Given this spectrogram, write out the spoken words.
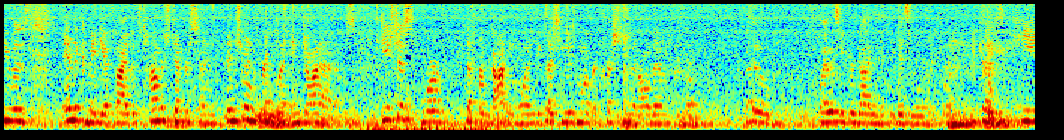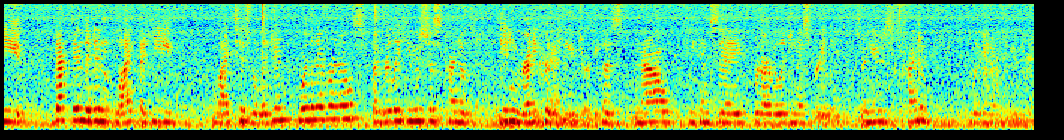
He was in the Committee of Five with Thomas Jefferson, Benjamin Franklin, and John Adams. He's just more of the forgotten one because he was more of a Christian than all them. So, why was he forgotten if he did something for him? Because he, back then they didn't like that he liked his religion more than everyone else, but really he was just kind of getting ready for the future because now we can say what our religion is freely. So he was kind of living in the future.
